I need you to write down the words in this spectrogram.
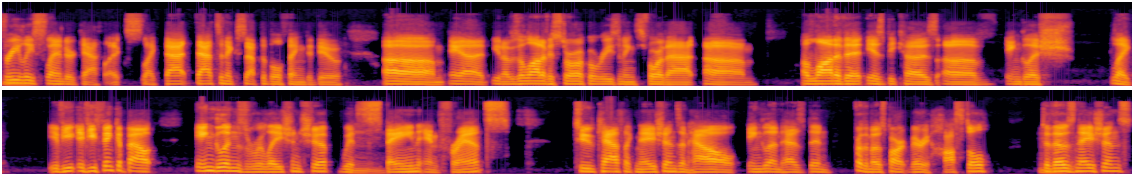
freely slander catholics like that that's an acceptable thing to do um and you know there's a lot of historical reasonings for that um a lot of it is because of english like if you if you think about England's relationship with Mm. Spain and France, two Catholic nations, and how England has been, for the most part, very hostile to Mm. those nations.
